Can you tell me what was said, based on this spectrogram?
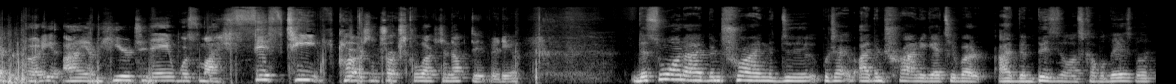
everybody, I am here today with my 15th Cars and Trucks Collection update video. This one I've been trying to do, which I, have been trying to get to, but I've been busy the last couple days, but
